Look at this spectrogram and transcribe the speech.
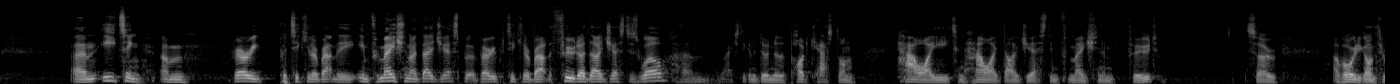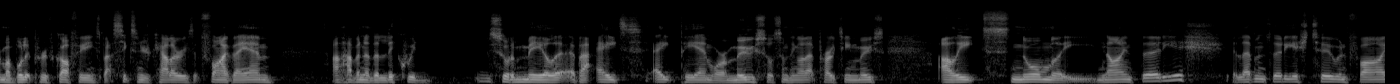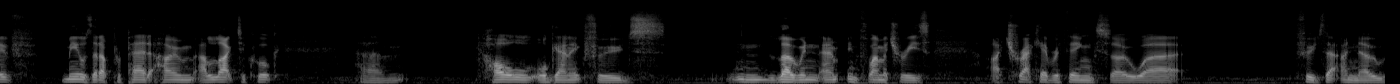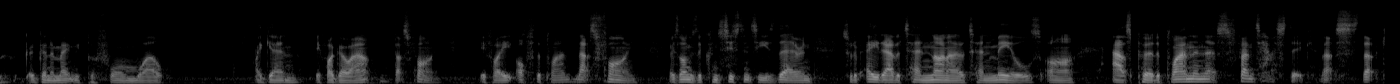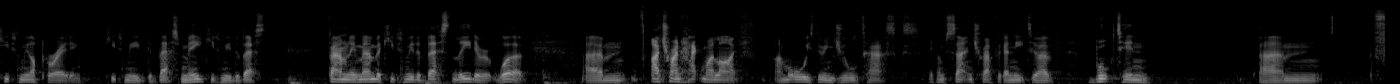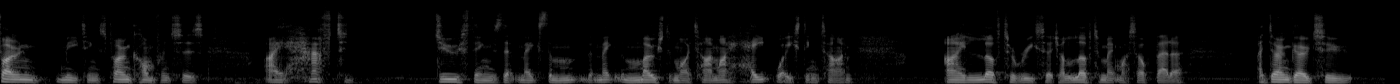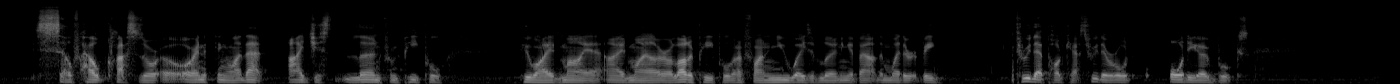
Um, eating, I'm very particular about the information I digest, but very particular about the food I digest as well. Um, I'm actually going to do another podcast on how I eat and how I digest information and food. So I've already gone through my bulletproof coffee. It's about 600 calories at 5 a.m. I'll have another liquid sort of meal at about 8 8 p.m. or a mousse or something like that, protein mousse. I'll eat normally 9.30ish, 11.30ish, 2 and 5 meals that I've prepared at home. I like to cook um, whole organic foods, low in inflammatories. I track everything, so uh, foods that I know are going to make me perform well. Again, if I go out, that's fine. If I eat off the plan, that's fine. As long as the consistency is there and sort of 8 out of 10, 9 out of 10 meals are as per the plan, then that's fantastic. That's that keeps me operating, keeps me the best me, keeps me the best family member, keeps me the best leader at work. Um, I try and hack my life. I'm always doing dual tasks. If I'm sat in traffic, I need to have booked in um, phone meetings, phone conferences. I have to do things that makes them that make the most of my time. I hate wasting time. I love to research. I love to make myself better. I don't go to self help classes or, or anything like that. I just learn from people who I admire. I admire a lot of people, and I find new ways of learning about them, whether it be through their podcasts, through their audio books.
